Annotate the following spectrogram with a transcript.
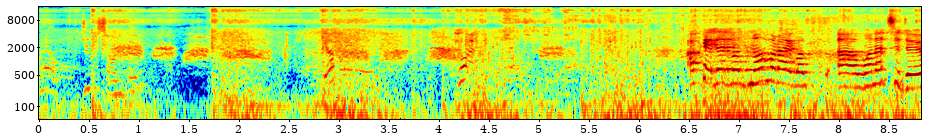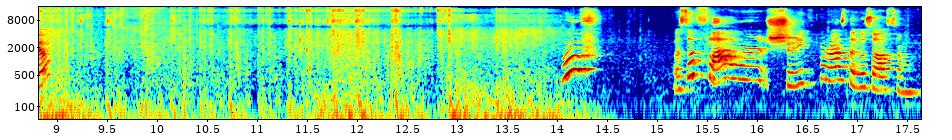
Well, do something. Yup. Okay, that was not what I was uh, wanted to do. Woof! Was the flower shooting for us? That was awesome.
